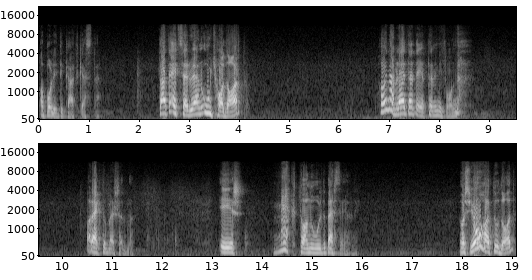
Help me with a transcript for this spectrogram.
a politikát kezdte. Tehát egyszerűen úgy hadart hogy nem lehetett érteni mit mond. A legtöbb esetben. És megtanult beszélni most jó ha tudod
